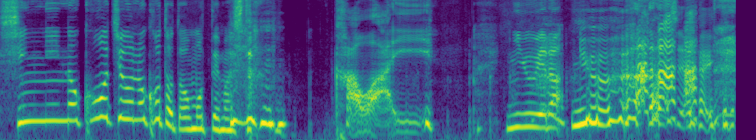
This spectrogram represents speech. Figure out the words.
新任の校長のことと思ってました。かわいい。ニューエラ。ニュー。新しい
